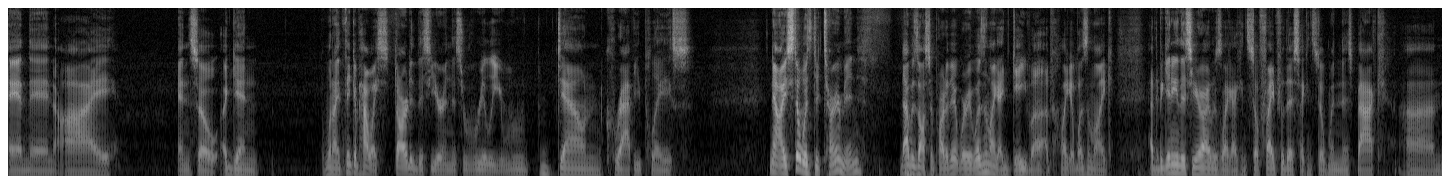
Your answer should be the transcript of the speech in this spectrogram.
And then I, and so again, when I think of how I started this year in this really down, crappy place, now I still was determined. That was also part of it, where it wasn't like I gave up. Like, it wasn't like, at the beginning of this year, I was like, I can still fight for this. I can still win this back. Um,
